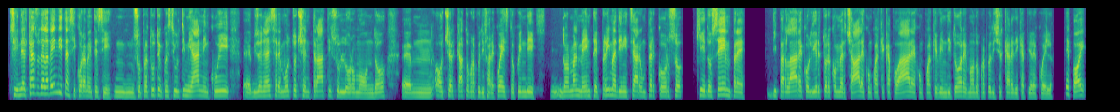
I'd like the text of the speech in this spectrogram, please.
sì, nel caso della vendita sicuramente sì, mm, soprattutto in questi ultimi anni in cui eh, bisogna essere molto centrati sul loro mondo, ehm, ho cercato proprio di fare questo, quindi normalmente prima di iniziare un percorso chiedo sempre di parlare con il direttore commerciale, con qualche capo area, con qualche venditore, in modo proprio di cercare di capire quello. E poi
